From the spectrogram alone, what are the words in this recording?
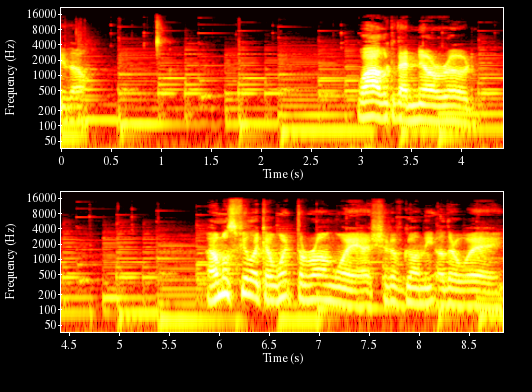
Me though. Wow, look at that narrow road. I almost feel like I went the wrong way. I should have gone the other way.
